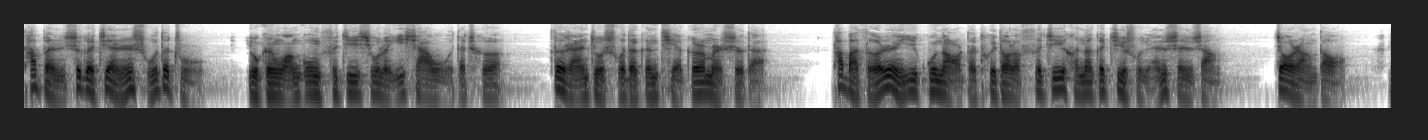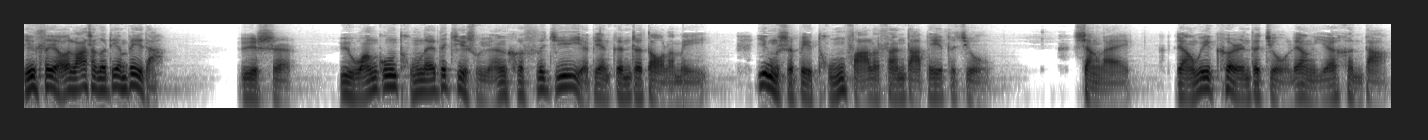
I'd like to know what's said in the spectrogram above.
他本是个见人熟的主，又跟王公司机修了一下午的车，自然就说的跟铁哥们似的。他把责任一股脑的推到了司机和那个技术员身上，叫嚷道。临时也要拉上个垫背的，于是与王公同来的技术员和司机也便跟着倒了霉，硬是被同罚了三大杯子酒。想来两位客人的酒量也很大，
